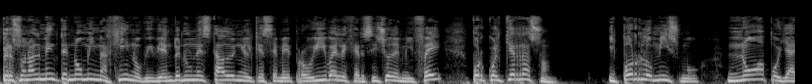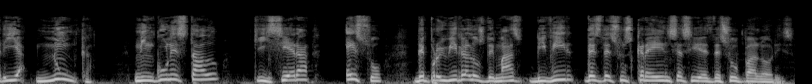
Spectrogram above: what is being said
Personalmente no me imagino viviendo en un Estado en el que se me prohíba el ejercicio de mi fe por cualquier razón. Y por lo mismo, no apoyaría nunca ningún Estado que hiciera eso de prohibir a los demás vivir desde sus creencias y desde sus valores.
